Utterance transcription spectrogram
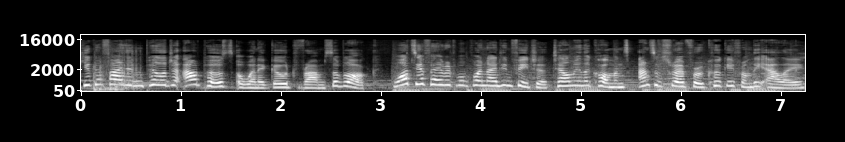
You can find it in Pillager Outposts or when a goat rams a block. What's your favorite 1.19 feature? Tell me in the comments and subscribe for a cookie from the Allay.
